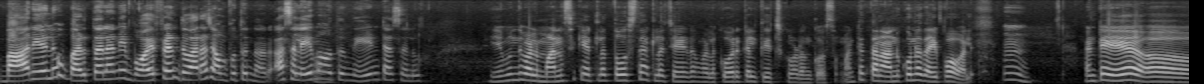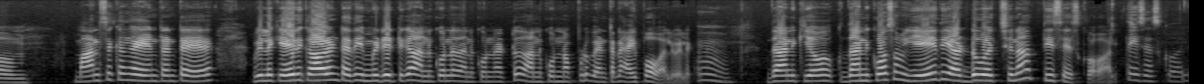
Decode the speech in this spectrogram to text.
భార్యలు భర్తలని బాయ్ ఫ్రెండ్ ద్వారా చంపుతున్నారు. అసలు ఏమవుతుంది? ఏంటి అసలు? ఏముంది వాళ్ళ మనసుకి ఎట్లా తోస్తే అట్లా చేయడం వాళ్ళ కోరికలు తీర్చుకోవడం కోసం. అంటే తను అనుకున్నది అయిపోవాలి. అంటే మానసికంగా ఏంటంటే వీళ్ళకి ఏది కావాలంటే అది ఇమ్మీడియట్గా అనుకున్నది అనుకున్నట్టు అనుకున్నప్పుడు వెంటనే అయిపోవాలి వీళ్ళకి. దానికి దానికోసం ఏది అడ్డు వచ్చినా తీసేసుకోవాలి. తీసేసుకోవాలి.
